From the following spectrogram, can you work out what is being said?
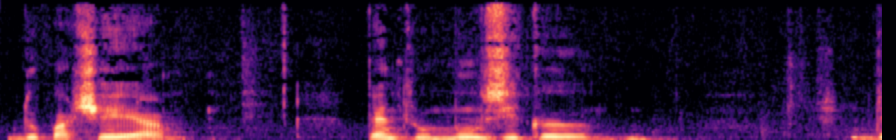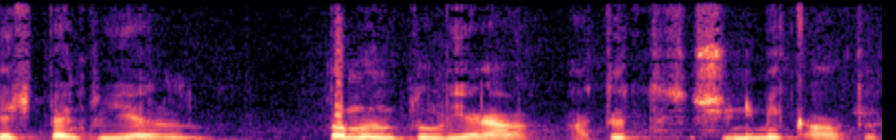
după aceea pentru muzică, deci pentru el pământul era atât și nimic alt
